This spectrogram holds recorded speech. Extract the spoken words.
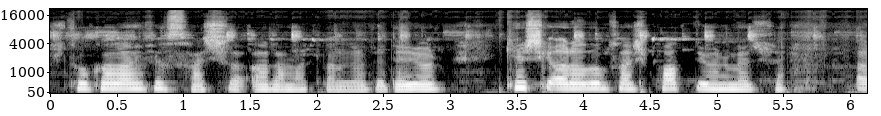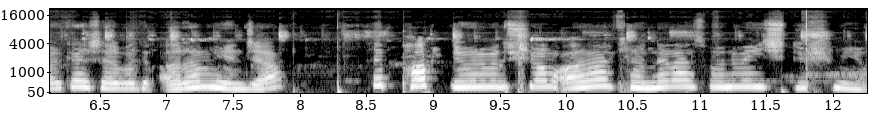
Şu tokalarda saç aramaktan nefret ediyorum. Keşke aradığım saç pat önüme düşse. Arkadaşlar bakın aramayınca hep pat önüme düşüyor ama ararken nedense önüme hiç düşmüyor.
